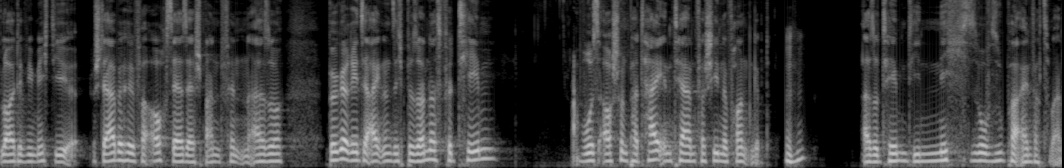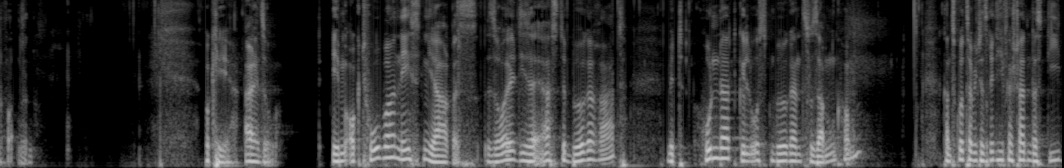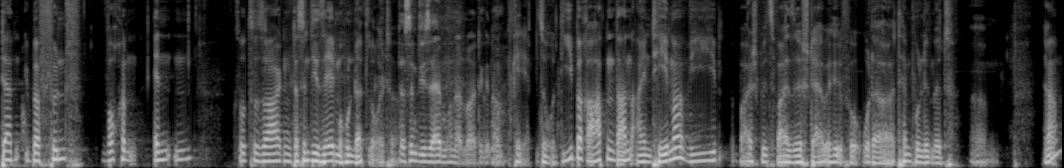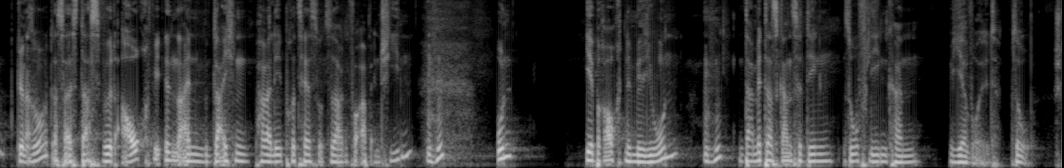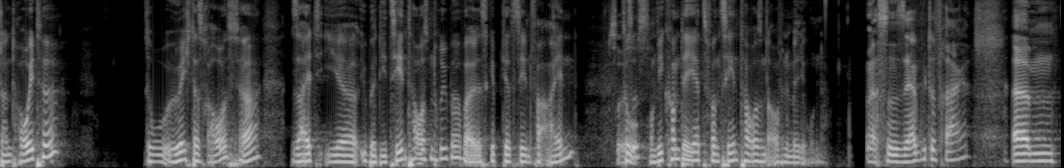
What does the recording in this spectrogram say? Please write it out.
Leute wie mich, die Sterbehilfe auch sehr, sehr spannend finden. Also Bürgerräte eignen sich besonders für Themen, wo es auch schon parteiintern verschiedene Fronten gibt. Mhm. Also Themen, die nicht so super einfach zu beantworten sind. Okay, also im Oktober nächsten Jahres soll dieser erste Bürgerrat mit 100 gelosten Bürgern zusammenkommen. Ganz kurz habe ich das richtig verstanden, dass die dann über fünf Wochenenden sozusagen, das sind dieselben 100 Leute. Das sind dieselben 100 Leute, genau. Okay, so, die beraten dann ein Thema wie beispielsweise Sterbehilfe oder Tempolimit. Ähm, ja, Genau. So, das heißt, das wird auch in einem gleichen Parallelprozess sozusagen vorab entschieden. Mhm. Und ihr braucht eine Million, Mhm. damit das ganze Ding so fliegen kann, wie ihr wollt. So, Stand heute, so höre ich das raus, ja, seid ihr über die 10.000 rüber, weil es gibt jetzt den Verein. So, So, ist es. und wie kommt ihr jetzt von 10.000 auf eine Million? Das ist eine sehr gute Frage. Ähm,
